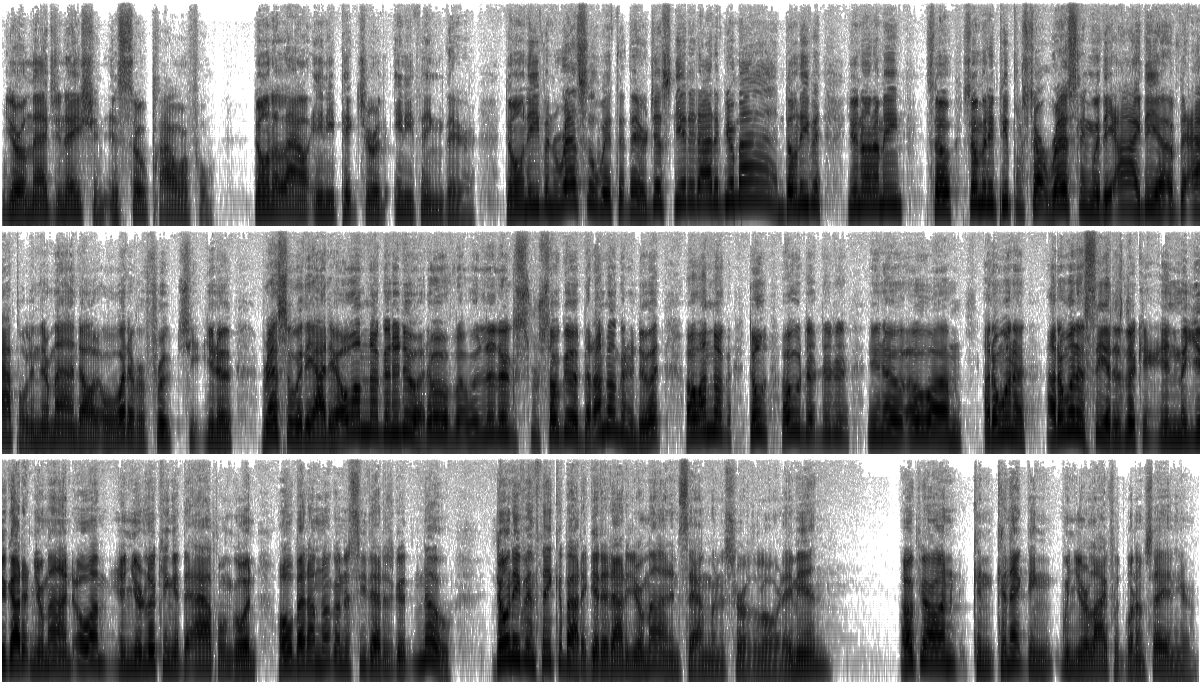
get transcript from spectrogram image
Your imagination is so powerful. Don't allow any picture of anything there. Don't even wrestle with it there. Just get it out of your mind. Don't even, you know what I mean? So, so many people start wrestling with the idea of the apple in their mind or, or whatever fruit, you know, wrestle with the idea, oh, I'm not going to do it. Oh, it looks so good, but I'm not going to do it. Oh, I'm not, don't, oh, you know, oh, um, I don't want to, I don't want to see it as looking, and you got it in your mind. Oh, I'm, and you're looking at the apple and going, oh, but I'm not going to see that as good. No, don't even think about it. Get it out of your mind and say, I'm going to serve the Lord. Amen. I hope you're on, con- connecting in your life with what I'm saying here.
